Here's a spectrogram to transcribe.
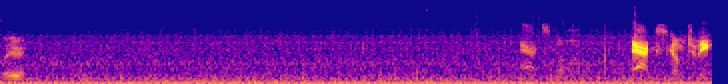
Clear. Axe, come Axe, come to me.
